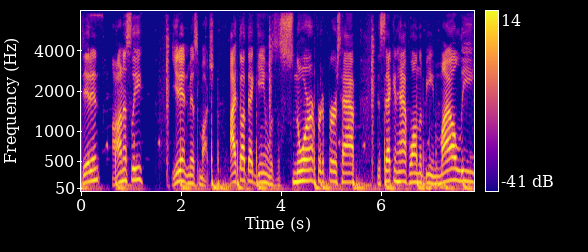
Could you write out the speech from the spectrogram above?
didn't, honestly, you didn't miss much. I thought that game was a snore for the first half. The second half wound up being mildly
